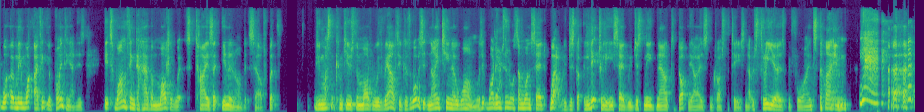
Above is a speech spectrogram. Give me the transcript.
what, I mean, what I think you're pointing at is, it's one thing to have a model which ties it in and of itself, but you mustn't confuse the model with reality because what was it 1901 was it waddington yes. or someone said well we've just got literally he said we just need now to dot the i's and cross the t's. And that was three years before einstein. Yeah.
